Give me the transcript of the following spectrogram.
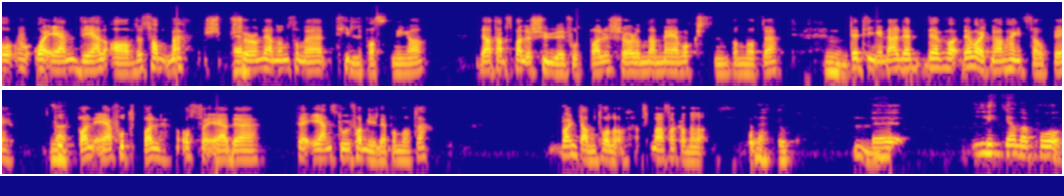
og, og, er en del av det samme, sjøl om det er noen sånne tilpasninger. Det at de spiller sjuerfotball sjøl om de er voksen, på en måte. Mm. Det, der, det, det, var, det, var, ikke noe de hengte seg opp i. Fotball Nei. er fotball, og så er det, det er en stor familie, på en måte blant de tolv som jeg snakka med. da. Nettopp. Mm. Eh, litt igjen da på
